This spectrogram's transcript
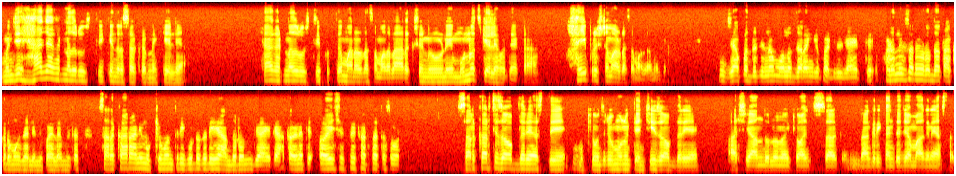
म्हणजे ह्या ज्या घटना दुरुस्ती केंद्र सरकारने केल्या ह्या घटना दुरुस्ती फक्त मराठा समाजाला आरक्षण मिळू नये म्हणूनच केल्या होत्या का? हाही प्रश्न मराठा समाजामध्ये. ज्या पद्धतीनं मनोज जरांगे पाटील जे आहेत ते फडणवीसांविरोधात आक्रमक झालेले पाहायला मिळतात. सरकार आणि मुख्यमंत्री कुठंतरी हे आंदोलन जे आहे ते हाताळण्यात अयशस्वी ठरतात असं वाटतं. सरकारची जबाबदारी असते मुख्यमंत्री म्हणून त्यांचीही जबाबदारी आहे. अशी आंदोलनं किंवा सर नागरिकांच्या ज्या मागण्या असतात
